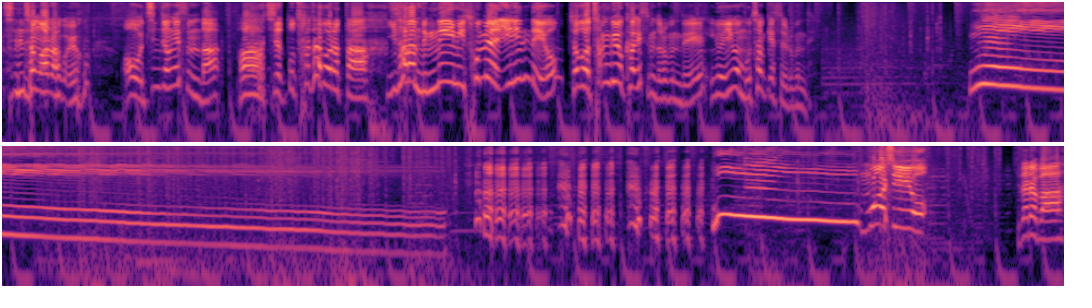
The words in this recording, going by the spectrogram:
진정하라고요? 어 진정했습니다 아 진짜 또 찾아버렸다 이 사람 닉네임이 소멸 1인데요? 저거 참교육하겠습니다 여러분들 이거 이건 못 참겠어요 여러분들 오 오, 뭐하시에요? 기다려봐.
